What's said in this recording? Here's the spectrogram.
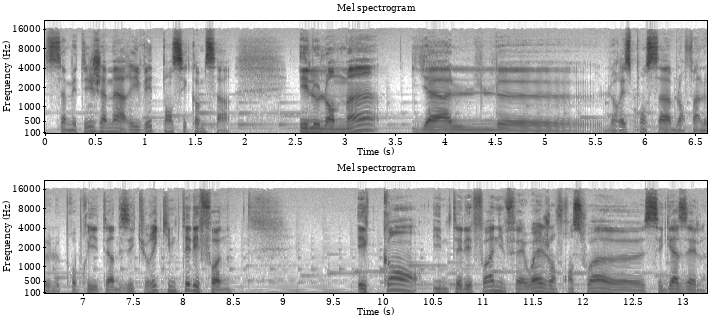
ça m'était jamais arrivé de penser comme ça. Et le lendemain, il y a le, responsable, enfin le, propriétaire des écuries qui me téléphone. Et quand il me téléphone, il me fait Ouais, Jean-François, euh, c'est Gazelle.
